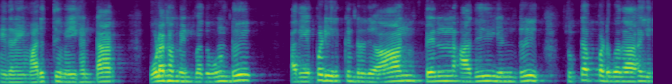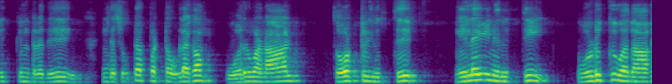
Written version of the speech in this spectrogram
இதனை மறுத்து மெய்கண்டார் உலகம் என்பது உண்டு. அது எப்படி இருக்கின்றது? ஆண் பெண் அது என்று சுட்டப்படுவதாக இருக்கின்றது. இந்த சுட்டப்பட்ட உலகம் ஒருவனால் தோற்றுவித்து நிலை நிறுத்தி ஒடுக்குவதாக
